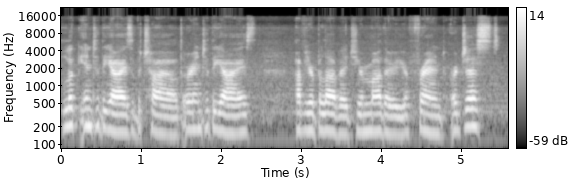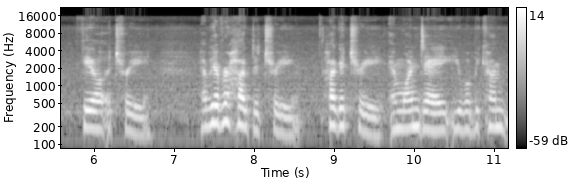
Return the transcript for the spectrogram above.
look into the eyes of a child or into the eyes of your beloved, your mother, your friend, or just feel a tree. Have you ever hugged a tree? Hug a tree, and one day you will become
